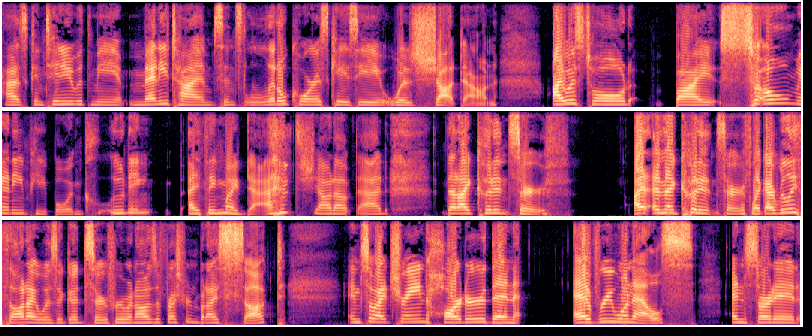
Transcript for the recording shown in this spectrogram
has continued with me many times since little chorus Casey was shot down. I was told by so many people, including I think my dad, shout out dad, that I couldn't surf. I, and I couldn't surf. Like I really thought I was a good surfer when I was a freshman, but I sucked. And so I trained harder than everyone else and started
